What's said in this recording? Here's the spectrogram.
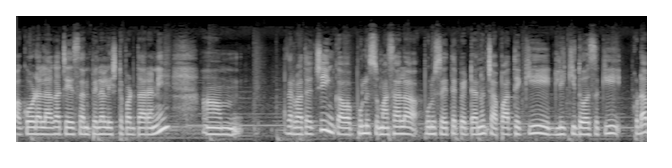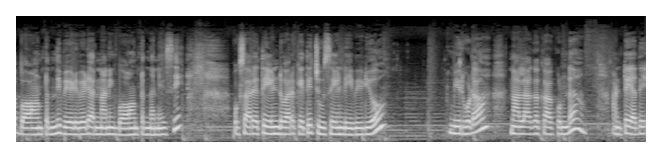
పకోడాలాగా చేశాను. పిల్లలు ఇష్టపడతారని. తర్వాత వచ్చి ఇంకా పులుసు మసాలా పులుసు అయితే పెట్టాను. చపాతీకి ఇడ్లీకి దోశకి కూడా బాగుంటుంది. వేడివేడి అన్నానికి బాగుంటుంది అనేసి ఒకసారి అయితే ఎండ్ వరకు అయితే చూసేయండి ఈ వీడియో. మీరు కూడా నాలాగా కాకుండా అంటే అదే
